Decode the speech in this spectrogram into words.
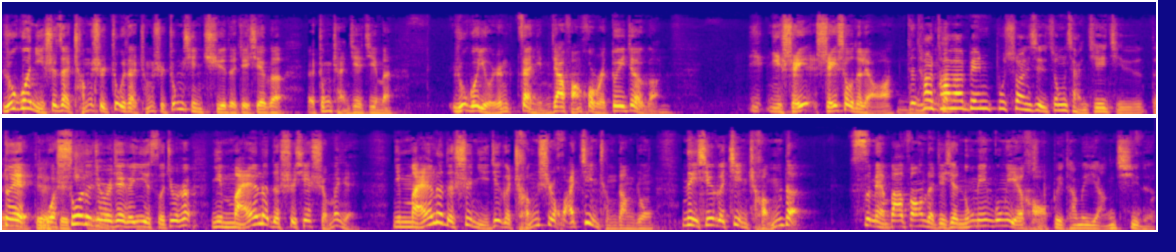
如果你是在城市住在城市中心区的这些个呃中产阶级们，如果有人在你们家房后边堆这个，你你谁谁受得了啊？这他他那边不算是中产阶级的。对，的我说的就是这。个意思，就是说你埋了的是些什么人？你埋了的是你这个城市化进程当中那些个进城的四面八方的这些农民工也好，被他们洋气的，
